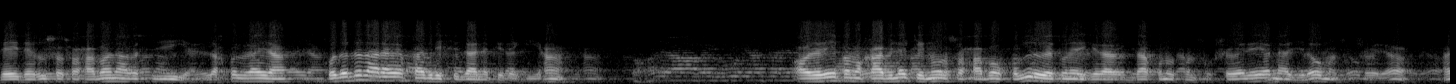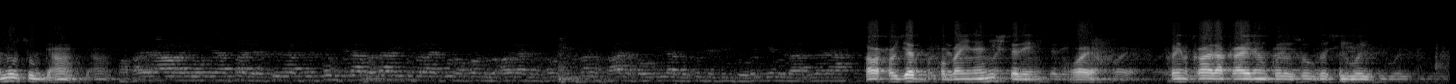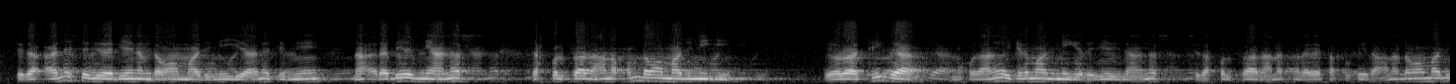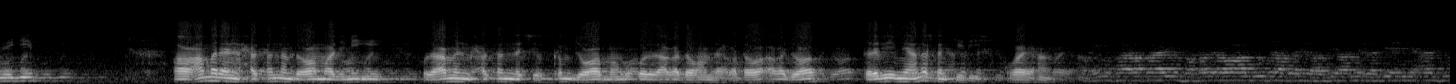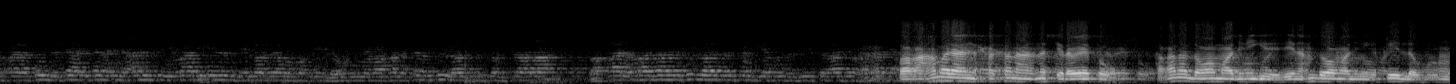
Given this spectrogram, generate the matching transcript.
دی د روسو صحابه نه اغستی دی یا دده خپل رای ده خو دده دا روایت قابل استدلال نه پیدا کیږی ها او ددی په مقابله کی نور صحابه او قوی روایتونه دی چی دا دا قنوت منسوخ شوی دی یا نازله او منسوخ شوی دی ها نور څوک دی ها. او حجت خو بینه نشته دی وایه فإن قال قائل که یو څوک داسي ووایي چي د انس ابن ربیع نه هم دوام معلومیږي، د انس ابن نه ربیع ابن انس د خپل پلار نه انس هم دوام معلومیږي، یو روایت ټیک ده نو خو دا نه وایي چي نه معلومیږي، ربیع ابن انس چي د خپل پلار د انس نه روایت نقل کوي د هغه نه هم دوام معلومیږي. او امر عن الحسن نه هم دوام معلومیږي خو د امر عن الحسن نه چې کوم جواب مونږ وکړو د هغه دوام دی هغه جواب د ربیع ابن انس نه هم کیدی شي وایه ها. خو هغه امر عن الحسن عن انس چې روایت وو هغه نه هم دوام معلومیږي د دې نه هم دوام معلومیږي قیل له ها.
